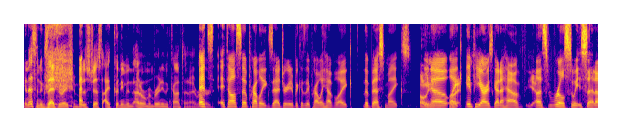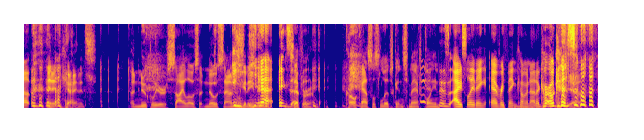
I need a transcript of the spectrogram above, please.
and that's an exaggeration, but it's just I couldn't even I don't remember any of the content I read. It's it's also probably exaggerated because they probably have like the best mics. Oh, you yeah, know, like NPR's got to have Yeah. a s- real sweet setup. and it, yeah, and it's a nuclear silo, so no sound is getting yeah, in exactly. except for Carl Kasell's lips getting smacked clean. This is isolating everything coming Mm. out of Carl Kasell.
